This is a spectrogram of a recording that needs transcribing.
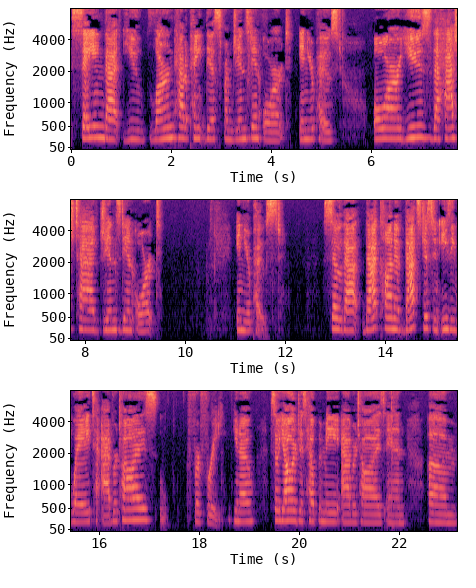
saying that you learned how to paint this from Gin's Den Art in your post or use the hashtag Gin's Den Art in your post. So that that kind of that's just an easy way to advertise for free, you know? So y'all are just helping me advertise and um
